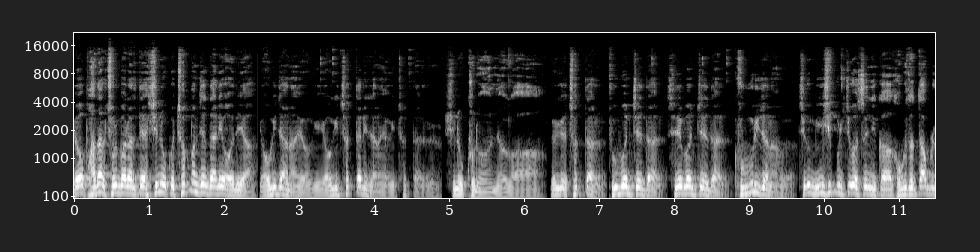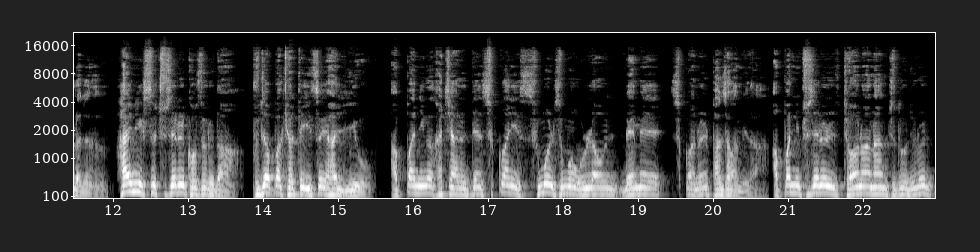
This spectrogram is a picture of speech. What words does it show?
여 바닥 출발할 때 시누쿠 첫 번째 달이 어디야? 여기잖아, 여기. 여기 첫 달이잖아, 여기 첫 달. 시누쿠는 여가. 여기가 첫 달, 두 번째 달, 세 번째 달. 9불이잖아. 지금 20불 찍었으니까 거기서 따블라잖아. 하이닉스 추세 를 거스르다. 부자빠 곁에 있어야 할 이유. 아빠님과 같이 하는 땐 습관이 스멀스멀 올라온 매매 습관을 반성합니다. 아빠님 추세를 전환한 주도주는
